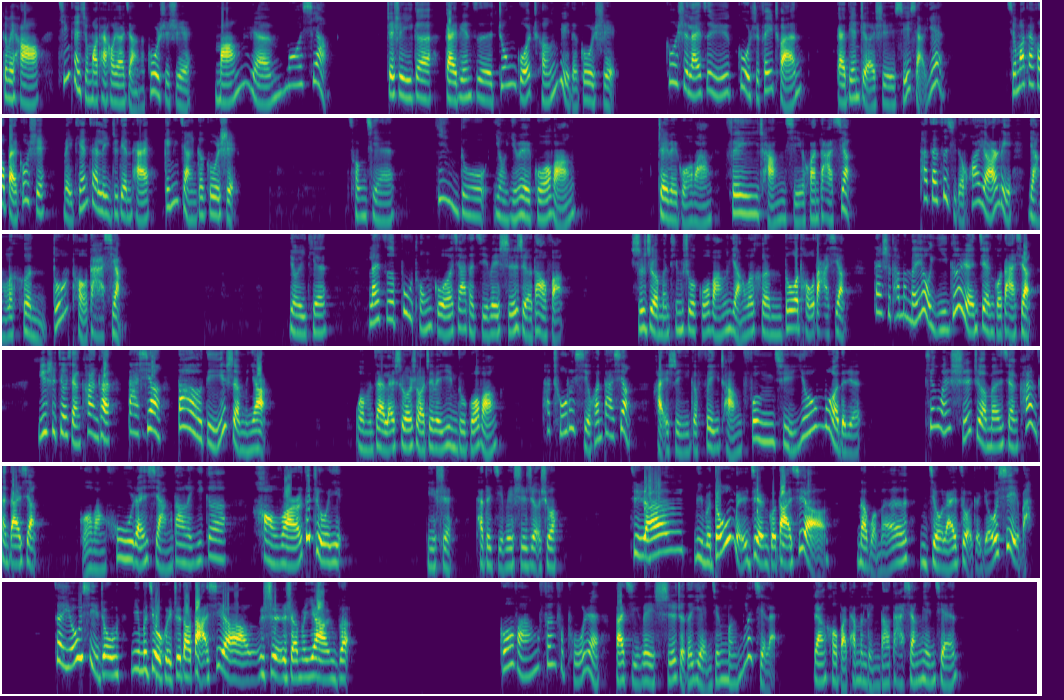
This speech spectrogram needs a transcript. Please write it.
各位好，今天熊猫太后要讲的故事是《盲人摸象》，这是一个改编自中国成语的故事。故事来自于《故事飞船》，改编者是徐小燕。熊猫太后摆故事，每天在励志电台给你讲一个故事。从前，印度有一位国王，这位国王非常喜欢大象。他在自己的花园里养了很多头大象。有一天，来自不同国家的几位使者到访。使者们听说国王养了很多头大象，但是他们没有一个人见过大象，于是就想看看大象到底什么样。我们再来说说这位印度国王，他除了喜欢大象。还是一个非常风趣幽默的人。听闻使者们想看看大象，国王忽然想到了一个好玩的主意。于是他对几位使者说：“既然你们都没见过大象，那我们就来做个游戏吧。在游戏中，你们就会知道大象是什么样子。”国王吩咐仆人把几位使者的眼睛蒙了起来，然后把他们领到大象面前。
